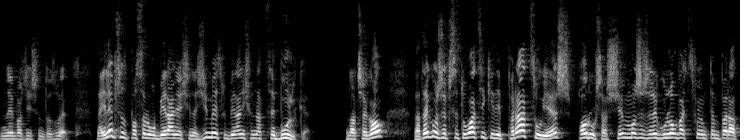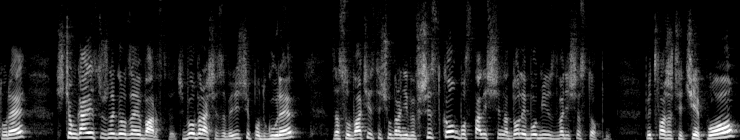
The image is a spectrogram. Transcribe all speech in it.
najważniejszym to złe, najlepszym sposobem ubierania się na zimę jest ubieranie się na cebulkę. Dlaczego? Dlatego, że w sytuacji, kiedy pracujesz, poruszasz się, możesz regulować swoją temperaturę, ściągając różnego rodzaju warstwy. Czy wyobraźcie sobie, idziecie pod górę, zasuwacie, jesteście ubrani we wszystko, bo staliście na dole, bo minus 20 stopni. Wytwarzacie ciepło,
